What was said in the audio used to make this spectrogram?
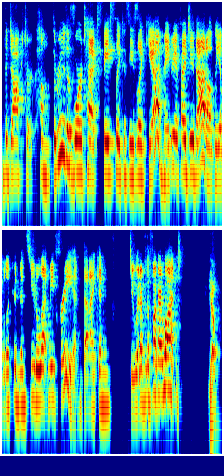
the doctor come through the vortex basically because he's like, yeah, maybe if I do that, I'll be able to convince you to let me free and then I can do whatever the fuck I want. Yep.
